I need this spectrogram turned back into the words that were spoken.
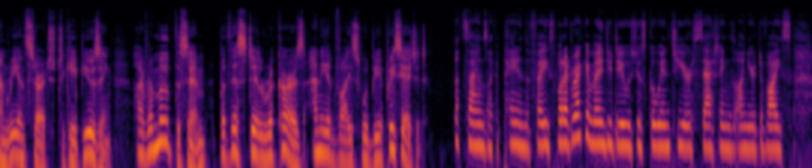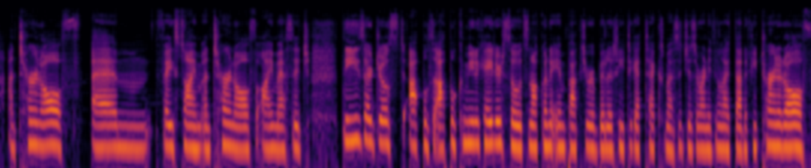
and reinsert to keep using. I've removed the SIM, but this still recurs. Any advice would be appreciated. That sounds like a pain in the face. What I'd recommend you do is just go into your settings on your device and turn off um, FaceTime and turn off iMessage. These are just Apple to Apple communicators, so it's not going to impact your ability to get text messages or anything like that. If you turn it off,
